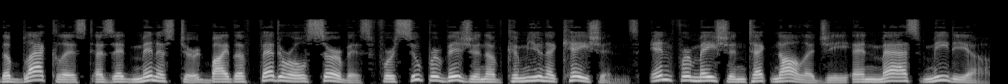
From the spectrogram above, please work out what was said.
The blacklist is administered by the Federal Service for Supervision of Communications, Information Technology and Mass Media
